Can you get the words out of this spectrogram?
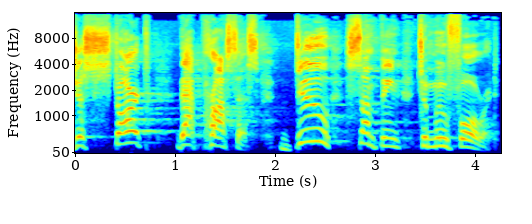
Just start that process. Do something to move forward.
